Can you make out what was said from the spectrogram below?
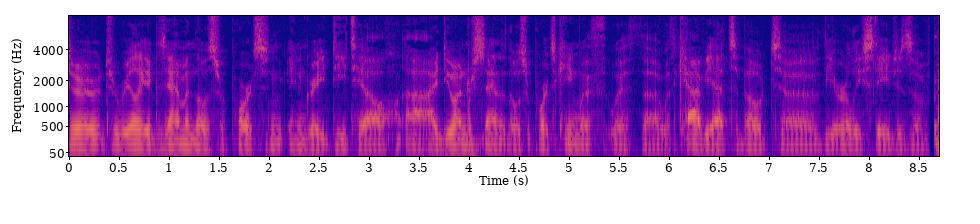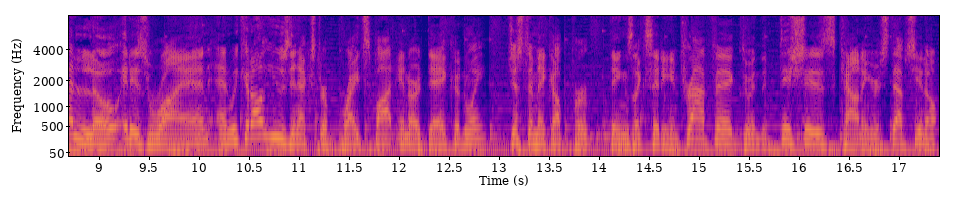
to, to really examine those reports in, in great detail. Uh, I do understand that those reports came with with uh, with caveats about uh, the early stages of. Hello, it is Ryan, and we could all use an extra bright spot in our day, couldn't we? Just to make up for things like sitting in traffic, doing the dishes, counting your steps, you know,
